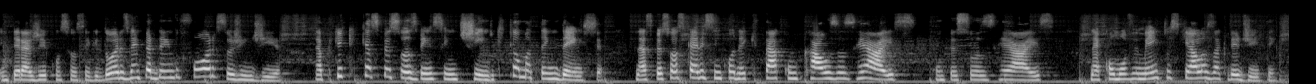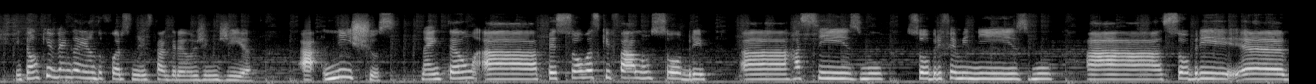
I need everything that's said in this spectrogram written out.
interagir com seus seguidores, vem perdendo força hoje em dia. Né? Por que, que as pessoas vêm sentindo? O que, que é uma tendência? Né? As pessoas querem se conectar com causas reais, com pessoas reais, né? com movimentos que elas acreditem. Então, o que vem ganhando força no Instagram hoje em dia? Ah, nichos, né? Então, há pessoas que falam sobre ah, racismo, sobre feminismo, ah, sobre eh,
